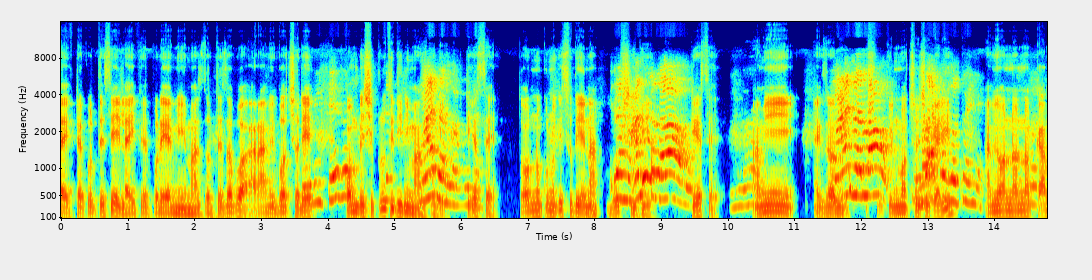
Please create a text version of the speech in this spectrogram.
লাইভটা করতেছি এই লাইভের পরে আমি মাছ ধরতে যাব। আর আমি বছরে কম বেশি প্রতিদিনই মাছ ধরি ঠিক আছে? তো অন্য কোনো কিছু দিয়ে না বড়শি দিয়ে ঠিক আছে? আমি একজন শৌখিন মৎস্য শিকারী। আমি অন্যান্য কাম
